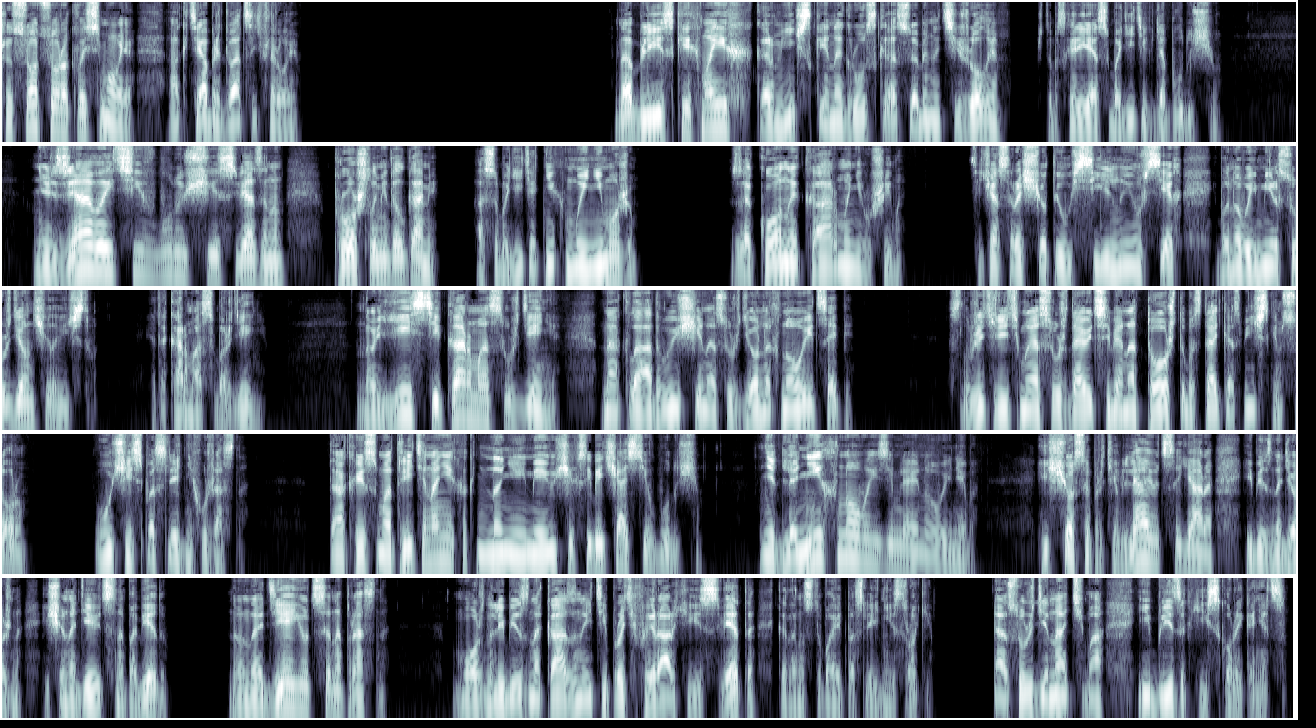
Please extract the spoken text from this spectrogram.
648. Октябрь 22. На близких моих кармическая нагрузка особенно тяжелая, чтобы скорее освободить их для будущего. Нельзя войти в будущее связанным прошлыми долгами, освободить от них мы не можем. Законы кармы нерушимы. Сейчас расчеты усиленные у всех, ибо новый мир сужден человечеству. Это карма освобождения. Но есть и карма осуждения, накладывающая на осужденных новые цепи. Служители тьмы осуждают себя на то, чтобы стать космическим ссором. Участь последних ужасна. Так и смотрите на них, как на не имеющих себе части в будущем. Не для них новая земля и новое небо. Еще сопротивляются яро и безнадежно, еще надеются на победу, но надеются напрасно. Можно ли безнаказанно идти против иерархии света, когда наступают последние сроки? Осуждена тьма, и близок ей скорый конец.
